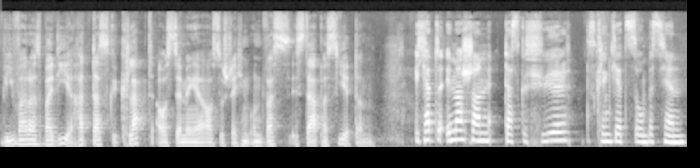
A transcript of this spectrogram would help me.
Wie war das bei dir? Hat das geklappt, aus der Menge herauszustechen? Und was ist da passiert dann? Ich hatte immer schon das Gefühl, das klingt jetzt so ein bisschen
